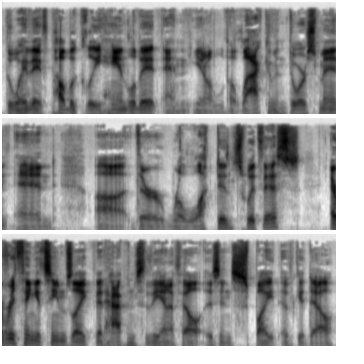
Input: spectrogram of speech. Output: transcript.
the way they've publicly handled it, and you know, the lack of endorsement and uh, their reluctance with this, everything it seems like that happens to the NFL is in spite of Goodell.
